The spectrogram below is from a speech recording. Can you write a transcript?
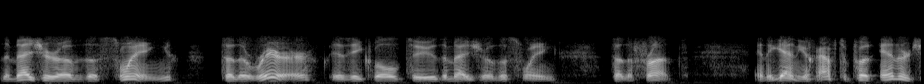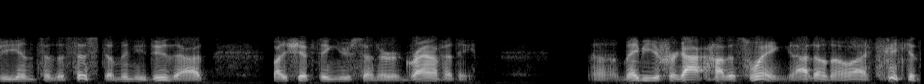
The measure of the swing to the rear is equal to the measure of the swing to the front. And again, you have to put energy into the system, and you do that by shifting your center of gravity. Uh, maybe you forgot how to swing. I don't know. I think it's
